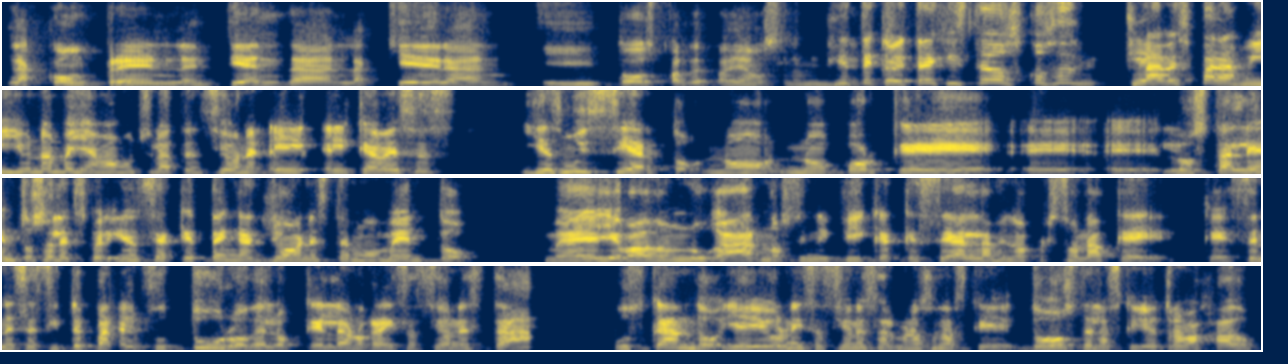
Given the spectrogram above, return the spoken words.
la compren, la entiendan, la quieran y todos vayamos en la misma. Fíjate que ahorita dijiste dos cosas claves para mí y una me llama mucho la atención, el, el que a veces, y es muy cierto, no, no porque eh, eh, los talentos o la experiencia que tenga yo en este momento me haya llevado a un lugar, no significa que sea la misma persona que, que se necesite para el futuro de lo que la organización está buscando. Y hay organizaciones, al menos en las que, dos de las que yo he trabajado,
